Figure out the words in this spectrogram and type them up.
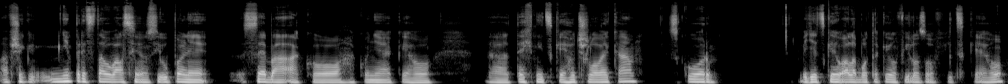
avšak nepredstavoval som si úplne seba ako, ako nejakého technického človeka, skôr vedeckého alebo takého filozofického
